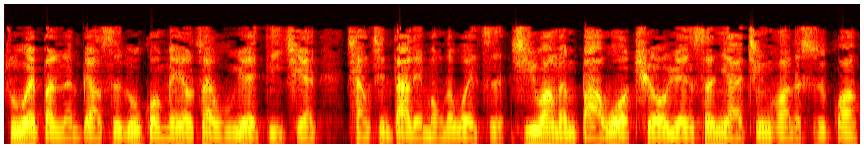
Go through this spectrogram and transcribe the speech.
主委本人表示，如果没有在五月底前。抢进大联盟的位置，希望能把握球员生涯精华的时光，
